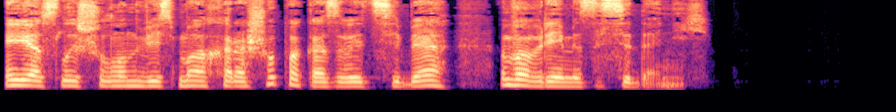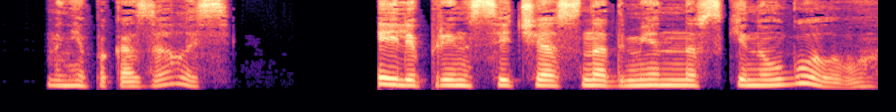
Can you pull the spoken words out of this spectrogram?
Я слышал, он весьма хорошо показывает себя во время заседаний. Мне показалось, или принц сейчас надменно вскинул голову.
